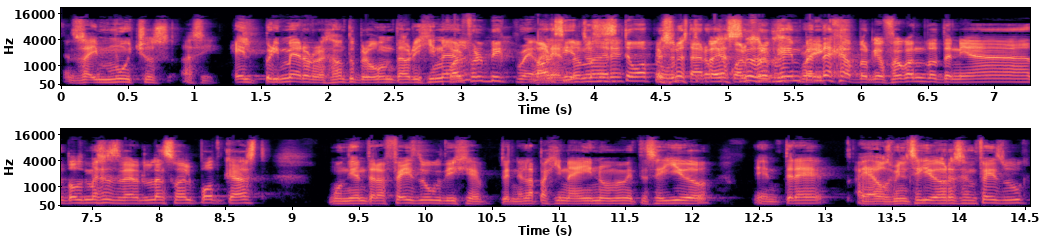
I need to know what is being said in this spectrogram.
Entonces hay muchos así. El primero, regresando a tu pregunta original. ¿Cuál fue el Big Break? Vale, sí, entonces te voy a preguntar. Es cuál fue el pendeja, porque fue cuando tenía dos meses de haber lanzado el podcast. Un día entré a Facebook, dije, tenía la página ahí, no me metí seguido. Entré, había dos mil seguidores en Facebook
